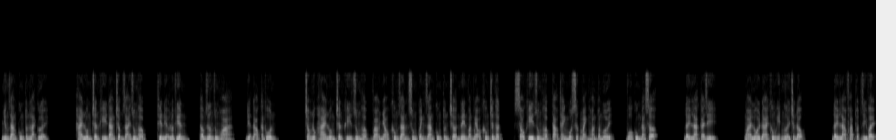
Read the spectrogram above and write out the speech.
Nhưng giang cung tuấn lại cười hai luồng chân khí đang chậm rãi dung hợp, thiên địa luân phiên, âm dương dung hòa, điện đảo cắn khôn. Trong lúc hai luồng chân khí dung hợp vào nhau, không gian xung quanh giang cung tuấn trở nên vặn vẹo không chân thật, sau khi dung hợp tạo thành một sức mạnh hoàn toàn mới, vô cùng đáng sợ. Đây là cái gì? Ngoài lôi đài không ít người chấn động. Đây là pháp thuật gì vậy?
